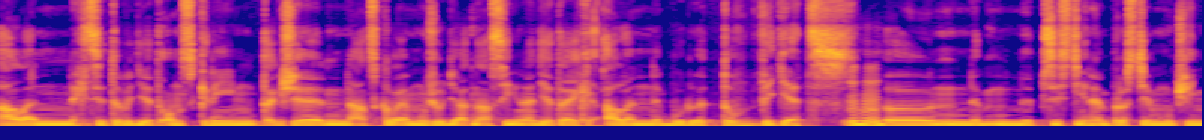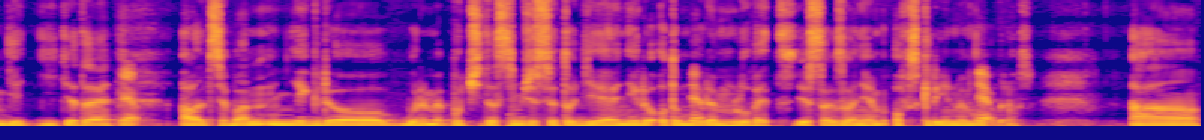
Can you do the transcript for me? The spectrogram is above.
ale nechci to vidět on screen, takže náckové můžou dělat násilí na dětech, ale nebude to vidět. Mm-hmm. Ne, nepřistihneme prostě mučení dě, dítěte, Jo. ale třeba někdo, budeme počítat s tím, že se to děje, někdo o tom Jo. bude mluvit, je takzvaně off-screen mimo Jo. obraz. A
